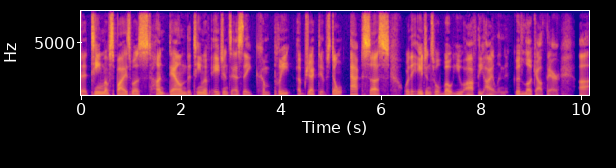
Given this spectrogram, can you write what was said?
The team of spies must hunt down the team of agents as they complete objectives. Don't act sus, or the agents will vote you off the island. Good luck out there. Uh,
